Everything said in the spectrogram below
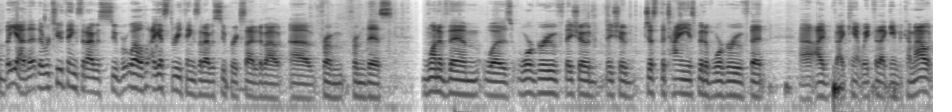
Um, but yeah, th- there were two things that I was super well, I guess three things that I was super excited about uh, from from this. One of them was Wargroove. They showed they showed just the tiniest bit of Wargroove that uh, I I can't wait for that game to come out,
